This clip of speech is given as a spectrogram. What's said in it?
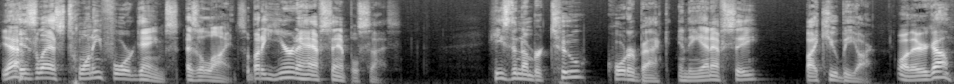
Yeah. His last 24 games as a Lion, so about a year and a half sample size. He's the number two quarterback in the NFC by QBR. Well, there you go.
